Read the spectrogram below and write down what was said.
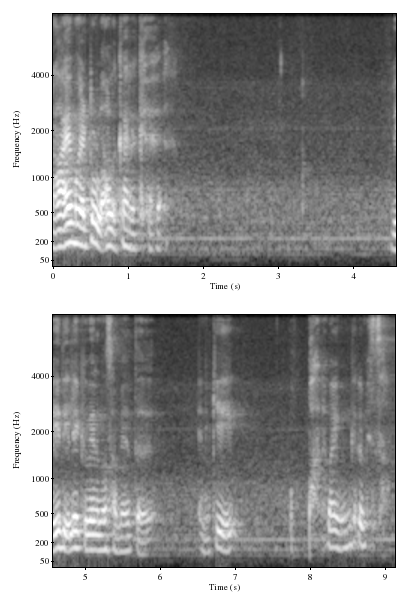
പ്രായമായിട്ടുള്ള ആൾക്കാരൊക്കെ വേദിയിലേക്ക് വരുന്ന സമയത്ത് എനിക്ക് ഉപ്പാനെ ഭയങ്കര മിസ്സാവുന്നുണ്ട്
